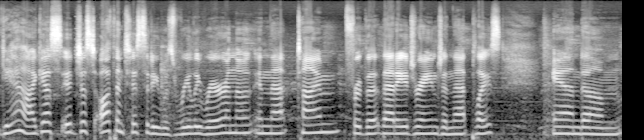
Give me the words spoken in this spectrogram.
yeah, I guess it just authenticity was really rare in the in that time for the that age range and that place. And um,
